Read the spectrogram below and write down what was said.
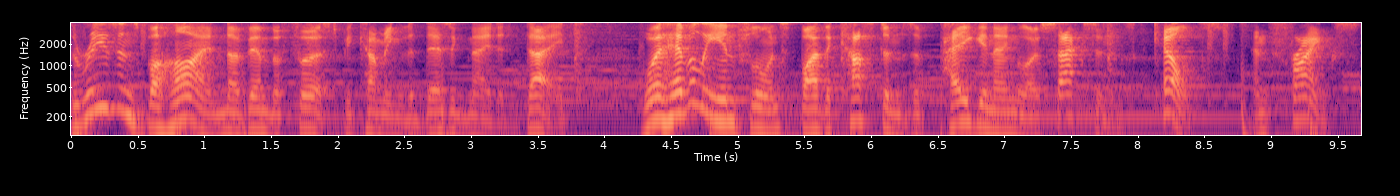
The reasons behind November 1st becoming the designated date were heavily influenced by the customs of pagan Anglo-Saxons, Celts, and Franks,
